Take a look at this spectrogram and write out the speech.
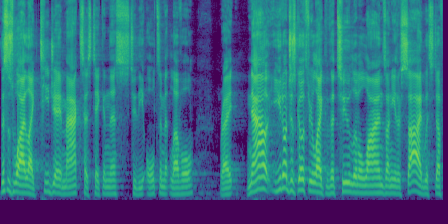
This is why, like, TJ Maxx has taken this to the ultimate level, right? Now, you don't just go through like the two little lines on either side with stuff.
